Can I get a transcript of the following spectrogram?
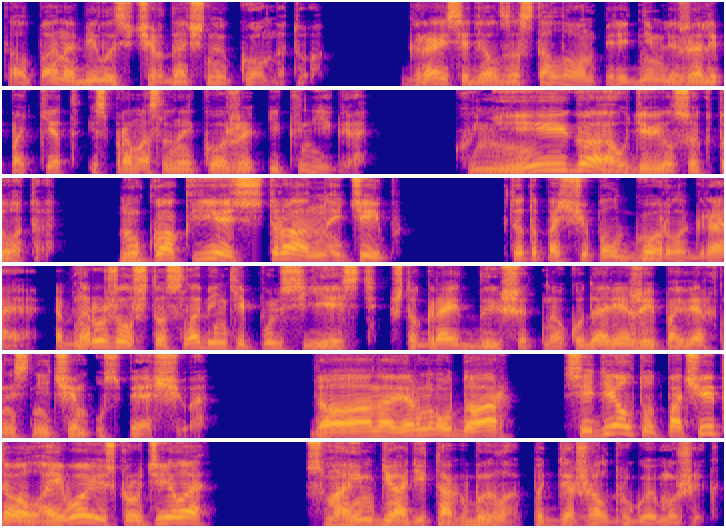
Толпа набилась в чердачную комнату. Грай сидел за столом, перед ним лежали пакет из промасленной кожи и книга. «Книга!» – удивился кто-то. «Ну как есть странный тип!» Кто-то пощупал горло Грая, обнаружил, что слабенький пульс есть, что Грай дышит, но куда реже и поверхностнее, чем у спящего. «Да, наверное, удар. Сидел тут, почитывал, а его и скрутило». «С моим дядей так было», — поддержал другой мужик.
